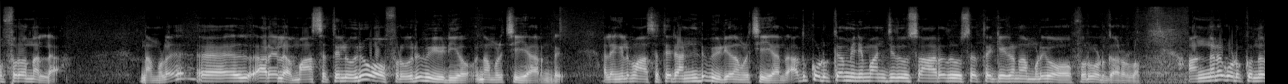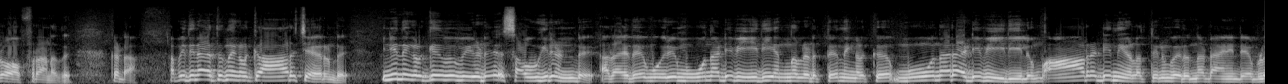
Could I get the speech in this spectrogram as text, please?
ഓഫറൊന്നല്ല നമ്മൾ അറിയാലോ മാസത്തിൽ ഒരു ഓഫർ ഒരു വീഡിയോ നമ്മൾ ചെയ്യാറുണ്ട്. അല്ലെങ്കിൽ മാസത്തിൽ രണ്ട് വീഡിയോ നമ്മൾ ചെയ്യാറുണ്ട്. അത് കൊടുക്കാൻ മിനിമം അഞ്ച് ദിവസം ആറ് ദിവസത്തേക്കാണ് നമ്മൾ ഈ ഓഫർ കൊടുക്കാറുള്ളൂ. അങ്ങനെ കൊടുക്കുന്ന ഒരു ഓഫറാണത് കേട്ടോ? അപ്പോൾ ഇതിനകത്ത് നിങ്ങൾക്ക് ആറ് ചെയറുണ്ട് ഇനി നിങ്ങൾക്ക് വീട് സൗകര്യമുണ്ട്. അതായത് ഒരു മൂന്നടി വീതി എന്നുള്ളിടത്ത് നിങ്ങൾക്ക് മൂന്നര അടി വീതിയിലും ആറടി നീളത്തിലും വരുന്ന ഡൈനിങ് ടേബിൾ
